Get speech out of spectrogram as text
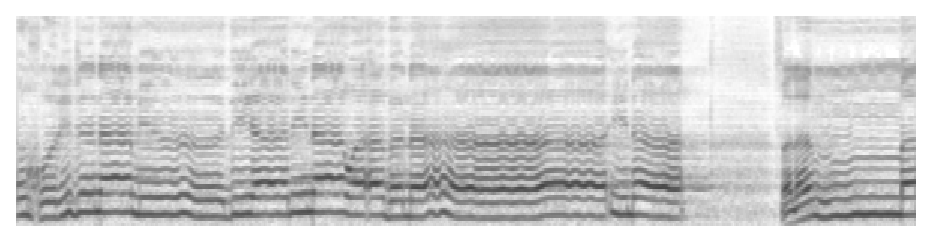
أخرجنا من ديارنا وأبنائنا. فلما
